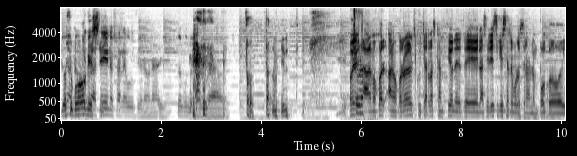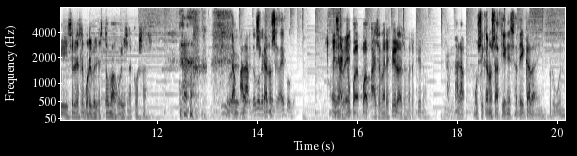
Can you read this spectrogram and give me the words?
Yo supongo que la sí. serie no se ha revolucionado nadie. Todo el mundo ha. Totalmente. Hombre, a, lo mejor, a lo mejor al escuchar las canciones de la serie sí que se revolucionan un poco y se les revuelve el estómago y esas cosas. Tan mala no de la época. Exacto, pues, pues, a eso me refiero, a eso me refiero. Tan mala música no se hacía en esa década, ¿eh? pero bueno.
